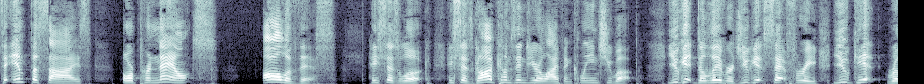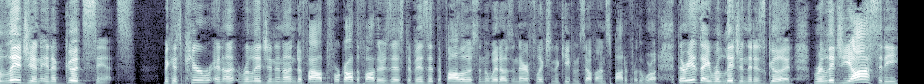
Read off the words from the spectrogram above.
to emphasize or pronounce all of this. He says, Look, he says, God comes into your life and cleans you up. You get delivered, you get set free, you get religion in a good sense. Because pure and un- religion and undefiled before God the Father is this to visit the fatherless and the widows in their affliction and keep himself unspotted for the world. There is a religion that is good. Religiosity,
